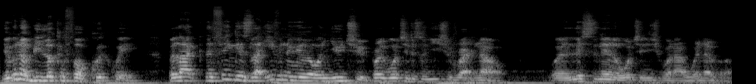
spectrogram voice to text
you're gonna be looking for a quick way. But like the thing is, like even if you're on YouTube, probably watching this on YouTube right now, or listening or watching this when I whenever.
